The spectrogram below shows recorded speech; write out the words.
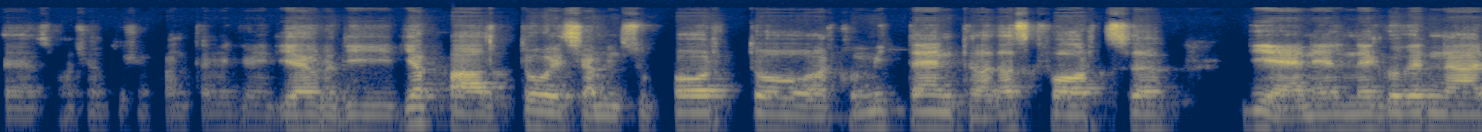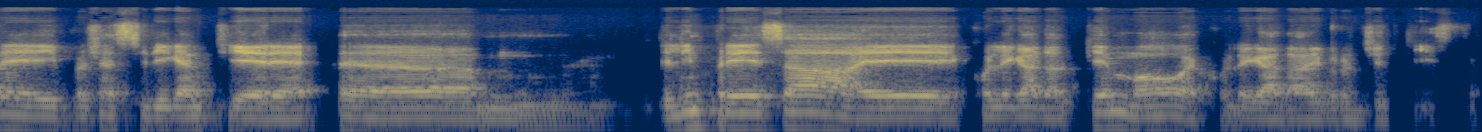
eh, sono 150 milioni di euro di, di, appalto e siamo in supporto al committente, alla task force di Enel nel governare i processi di cantiere. Ehm, dell'impresa è collegata al PMO, è collegata ai progettisti.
